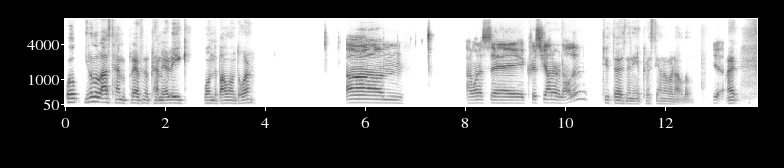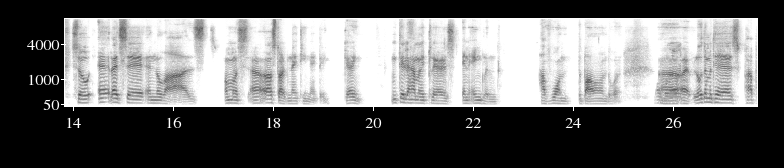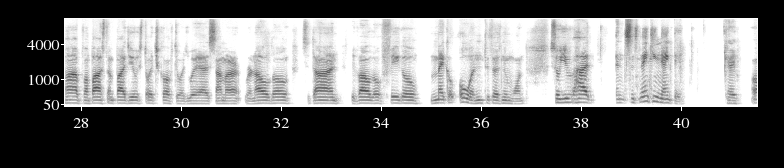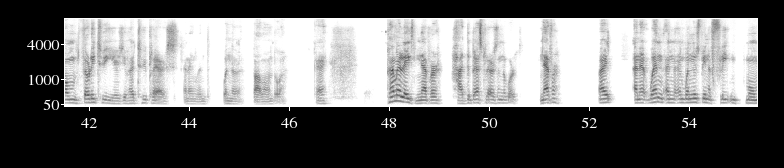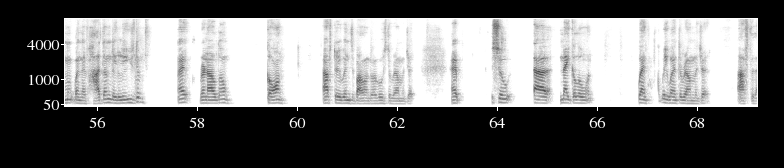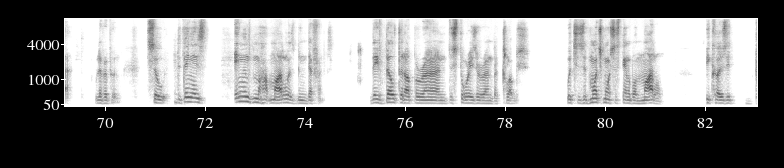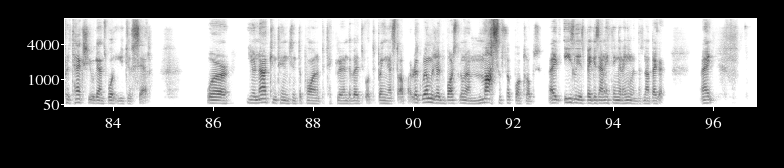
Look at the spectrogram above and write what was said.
Well, you know the last time a player from the Premier League won the Ballon d'Or? Um, I want to say Cristiano Ronaldo. 2008, Cristiano Ronaldo. Yeah. Right. So uh, let's say in the last, I'm gonna, uh, I'll start in 1990. Okay. I'll tell you how many players in England have won the Ballon d'Or. Uh, right. Lothar Matthäus, Papin, Van Basten, Baggio, Stoichkov, George Weah, Sammer, Ronaldo, Zidane, Rivaldo, Figo, Michael Owen, 2001. So you've had, and since 1990, okay, um, 32 years, you've had two players in England win the Ballon d'Or. Okay. Premier League's never had the best players in the world. Never. Right. And it when and, and when there's been a fleeting moment when they've had them, they lose them. Right. Ronaldo, gone. After he wins the Ballon d'Or, goes to Real Madrid. Right. So uh Michael Owen went we went to Real Madrid after that, Liverpool. So the thing is, England's model has been different. They've built it up around the stories around the clubs, which is a much more sustainable model because it protects you against what you just said, where you're not contingent upon a particular individual to bring that stuff. Look, Real Madrid and Barcelona are massive football clubs, right? Easily as big as anything in England, if not bigger, right?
